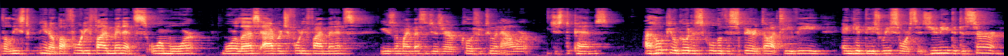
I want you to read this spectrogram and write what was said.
of at least you know about 45 minutes or more, more or less, average 45 minutes. Usually my messages are closer to an hour. It just depends. I hope you'll go to schoolofthespirit.tv and get these resources. You need to discern.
